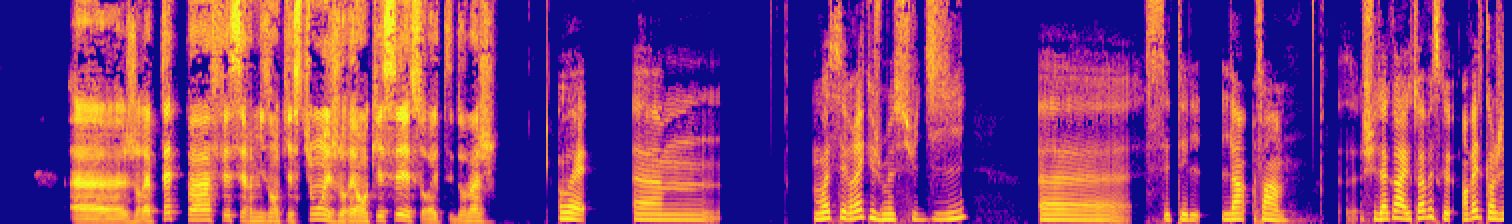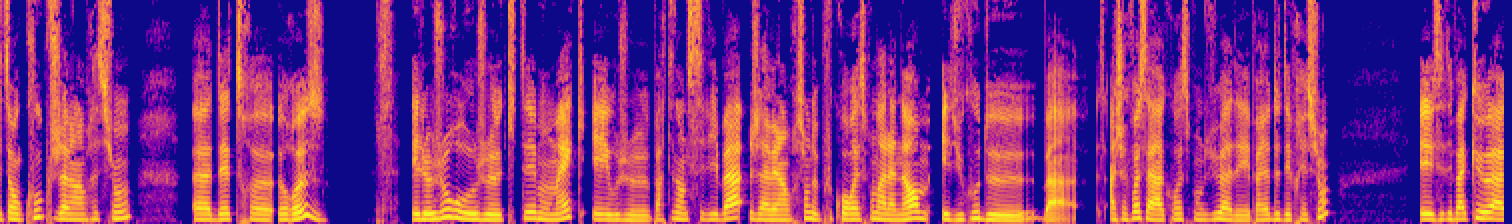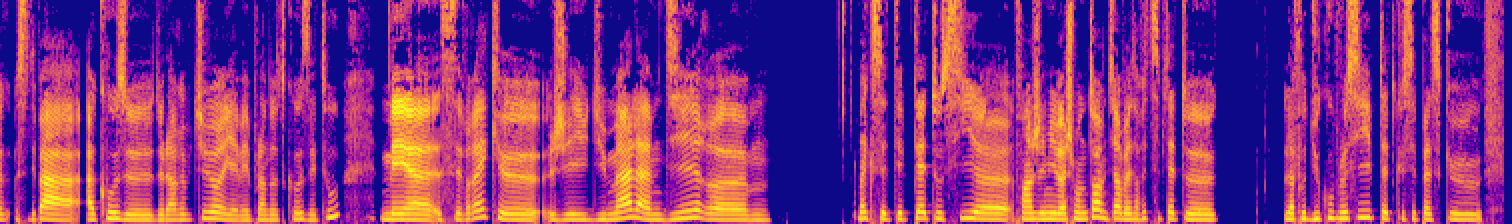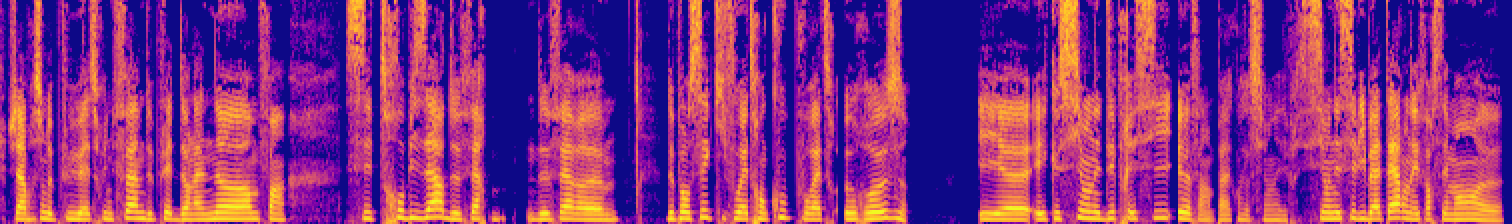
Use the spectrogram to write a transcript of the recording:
J'aurais peut-être pas fait ces remises en question et j'aurais encaissé. Ça aurait été dommage. Ouais. Euh, moi, c'est vrai que je me suis dit, euh, c'était l'un. Enfin, je suis d'accord avec toi parce que, en fait, quand j'étais en couple, j'avais l'impression euh, d'être heureuse. Et le jour où je quittais mon mec et où je partais dans le célibat, j'avais l'impression de plus correspondre à la norme et du coup de, bah, à chaque fois, ça a correspondu à des périodes de dépression. Et c'était pas que, c'était pas à, cause de, la rupture, il y avait plein d'autres causes et tout. Mais euh, c'est vrai que j'ai eu du mal à me dire euh, bah, que c'était peut-être aussi. euh, Enfin, j'ai mis vachement de temps à me dire, bah, en fait, c'est peut-être la faute du couple aussi. Peut-être que c'est parce que j'ai l'impression de plus être une femme, de plus être dans la norme. Enfin, c'est trop bizarre de faire, de faire, de penser qu'il faut être en couple pour être heureuse. Et, euh, et que si on est dépressif, euh, enfin pas si on est dépressif, si on est célibataire, on est forcément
